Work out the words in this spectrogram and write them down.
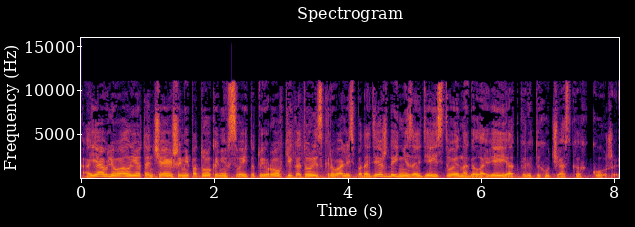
а я вливал ее тончайшими потоками в свои татуировки, которые скрывались под одеждой, не задействуя на голове и открытых участках кожи.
